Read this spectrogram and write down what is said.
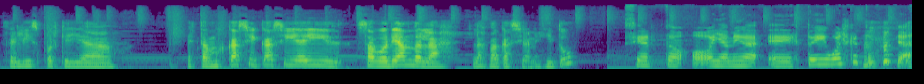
feliz porque ya estamos casi casi ahí saboreando las, las vacaciones. ¿Y tú? Cierto, oye amiga, eh, estoy igual que tú, ya.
